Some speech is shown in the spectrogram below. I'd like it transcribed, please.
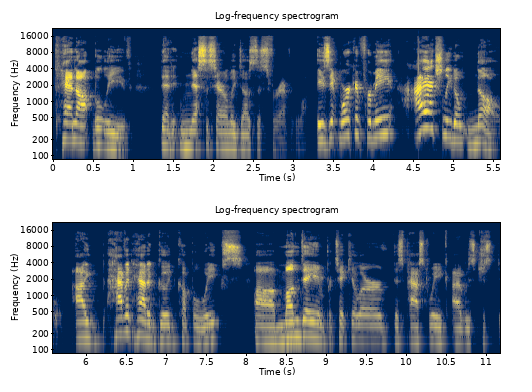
cannot believe that it necessarily does this for everyone. Is it working for me? I actually don't know. I haven't had a good couple weeks. Uh, Monday, in particular, this past week, I was just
